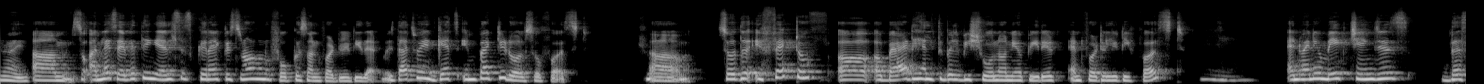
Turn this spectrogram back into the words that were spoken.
Right. Um so unless everything else is correct it's not going to focus on fertility that much. That's why it gets impacted also first. True. um so the effect of uh, a bad health will be shown on your period and fertility first. Hmm. And when you make changes the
